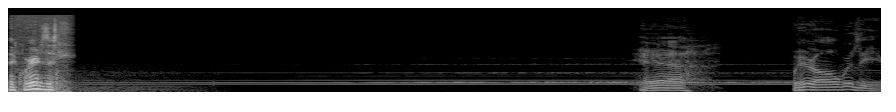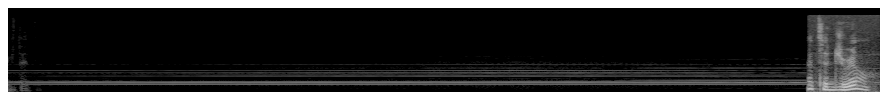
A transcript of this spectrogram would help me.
Like, where is it? Yeah. We're all relieved. That's a drill.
